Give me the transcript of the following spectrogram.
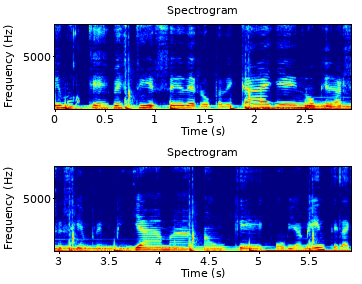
Tenemos que es vestirse de ropa de calle, no quedarse siempre en pijama, aunque obviamente la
